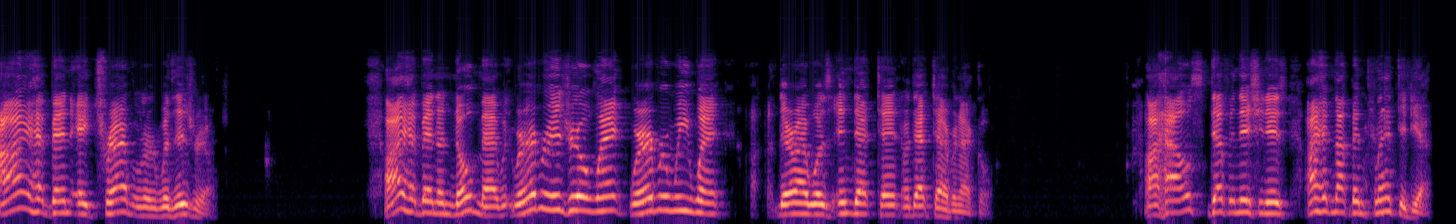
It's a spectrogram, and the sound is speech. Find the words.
I have been a traveler with Israel. I have been a nomad. Wherever Israel went, wherever we went, there I was in that tent or that tabernacle. A house definition is I have not been planted yet.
